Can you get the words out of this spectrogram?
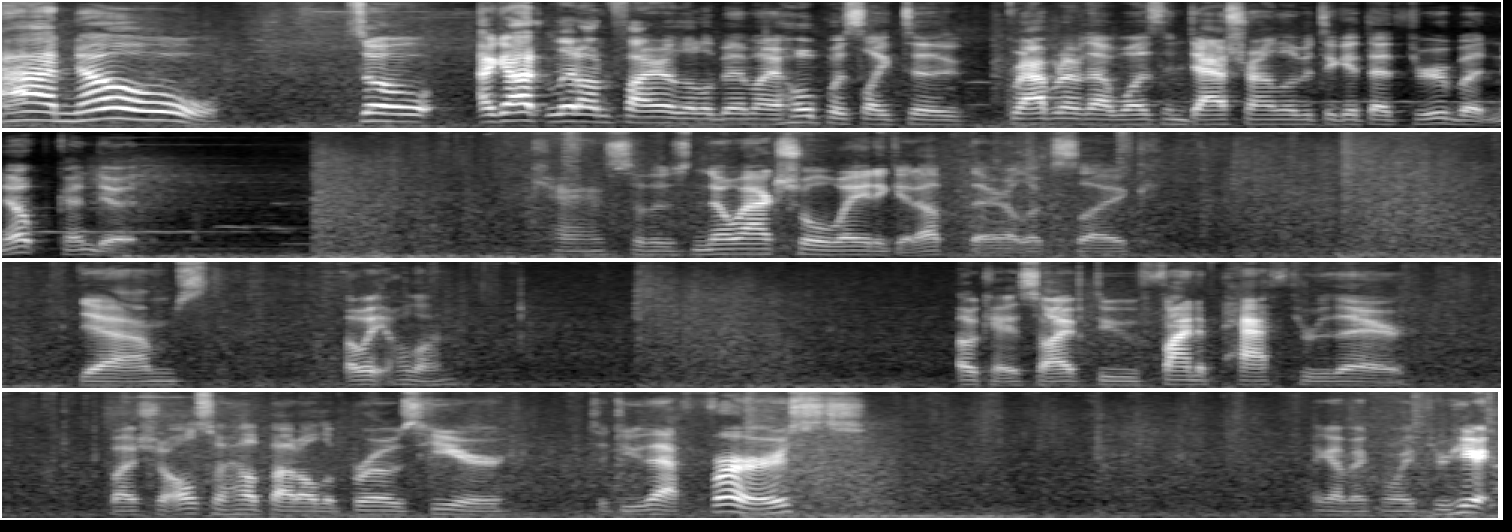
Ah, no! So, I got lit on fire a little bit. My hope was, like, to grab whatever that was and dash around a little bit to get that through, but nope, couldn't do it. Okay, so there's no actual way to get up there, it looks like. Yeah, I'm... Oh, wait, hold on. Okay, so I have to find a path through there. But I should also help out all the bros here to do that first. I gotta make my way through here.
